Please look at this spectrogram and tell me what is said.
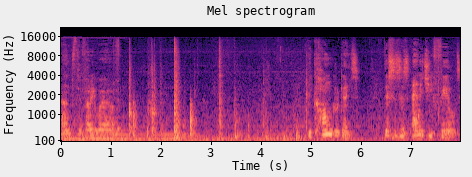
and they're very aware of it. They congregate. This is his energy field.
